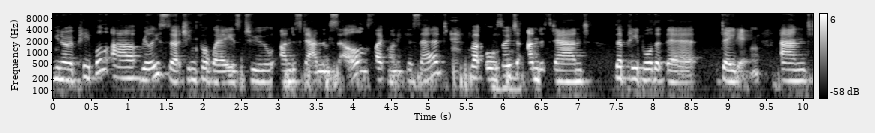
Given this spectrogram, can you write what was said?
you know, people are really searching for ways to understand themselves, like Monch said, but also to mm-hmm. understand the people that they're dating. And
